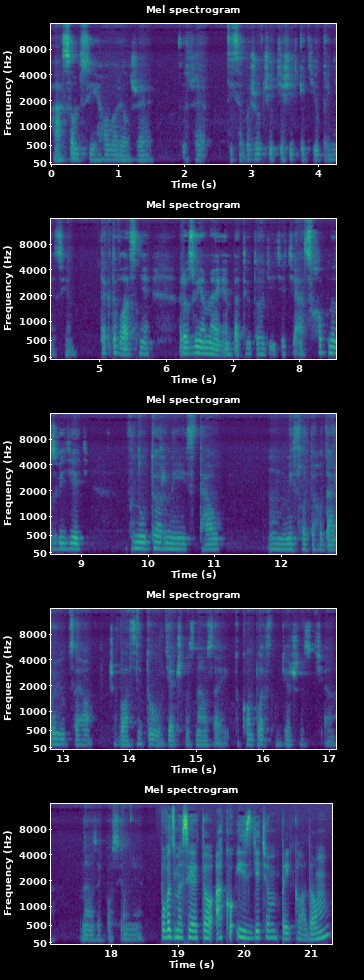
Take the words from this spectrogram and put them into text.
A som si hovoril, že, že ty sa budeš určite tešiť, keď ti ju prinesiem. Takto vlastne rozvíjame aj empatiu toho dieťaťa a schopnosť vidieť vnútorný stav mm, mysle toho darujúceho, čo vlastne tú vďačnosť naozaj, tú komplexnú vďačnosť naozaj posilňuje. Povedzme si aj to, ako ísť deťom príkladom,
